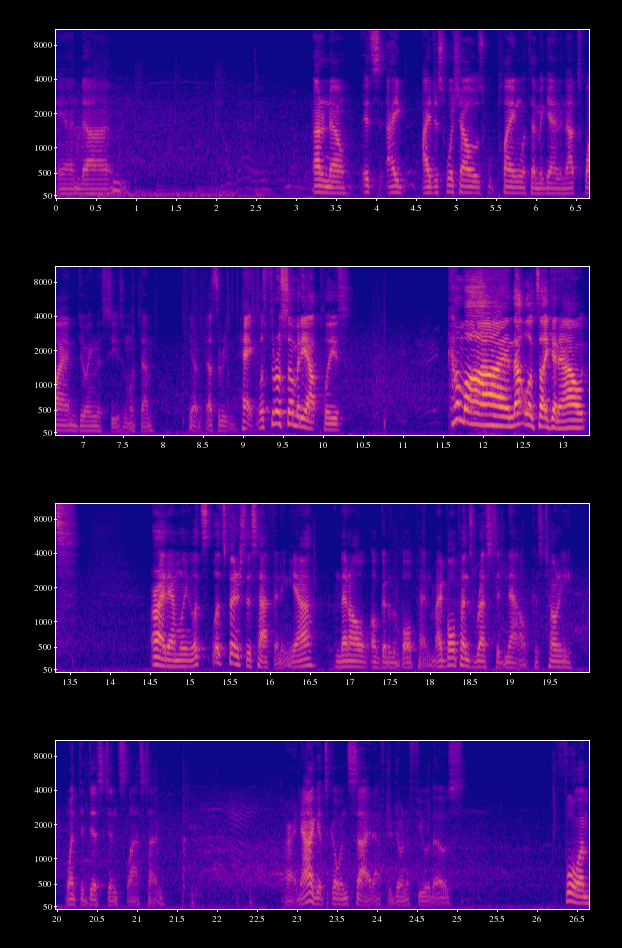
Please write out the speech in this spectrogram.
And um, I don't know. It's I I just wish I was playing with them again, and that's why I'm doing this season with them. You know, that's the reason. Hey, let's throw somebody out, please. Come on, that looks like an out. All right, Emily, let's let's finish this half inning, yeah, and then I'll I'll go to the bullpen. My bullpen's rested now because Tony went the distance last time. All right, now I get to go inside after doing a few of those. Fool him.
